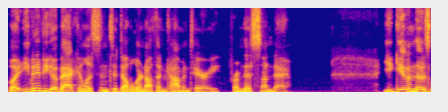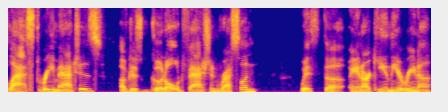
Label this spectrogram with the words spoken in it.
But even if you go back and listen to Double or Nothing commentary from this Sunday, you give him those last three matches of just good old fashioned wrestling with the Anarchy in the Arena,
